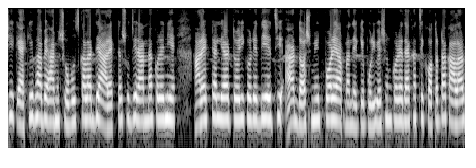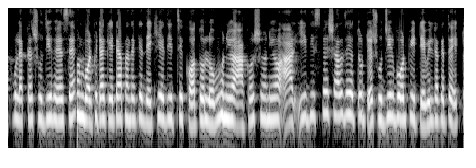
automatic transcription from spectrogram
ঠিক একইভাবে আমি সবুজ কালার দিয়ে আরেকটা সুজি রান্না করে নিয়ে আরেকটা লেয়ার তৈরি করে দিয়েছি। আর দশ মিনিট পরে আপনাদেরকে পরিবেশন করে দেখাচ্ছি কতটা কালারফুল একটা সুজি হয়েছে। এখন বরফিটা কেটে আপনাদেরকে দেখিয়ে দিচ্ছি কত লোভনীয়, আকর্ষণীয়। আর ঈদ স্পেশাল যেহেতু, সুজির বরফি, টেবিলটাকে তো একটু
